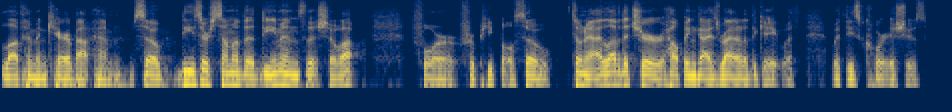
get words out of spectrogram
love him and care about him. So these are some of the demons that show up for for people. So Sonia, I love that you're helping guys right out of the gate with with these core issues.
